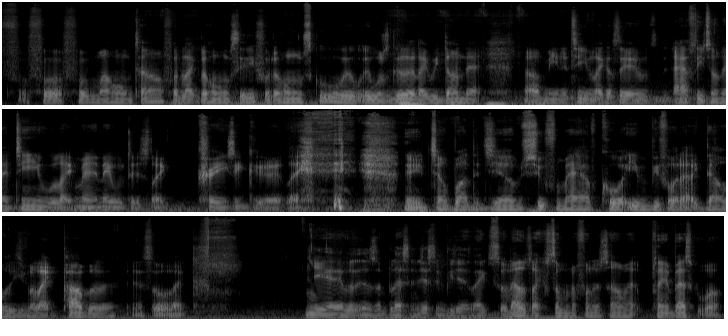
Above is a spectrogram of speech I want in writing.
for, for my hometown, for like the home city, for the home school, it, it was good. Like we done that. Uh, me and the team, like I said, it was athletes on that team were like, man, they were just like crazy good. Like they jump out the gym, shoot from half court, even before that, like, that was even like popular. And so like, yeah, it was, it was a blessing just to be there. Like so, that was like some of the funnest time playing basketball.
